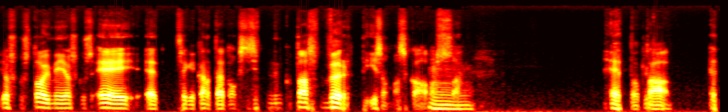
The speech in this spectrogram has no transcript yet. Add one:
joskus toimii, joskus ei, että sekin kannattaa, että onko se sitten niin taas vörtti isommassa kaavassa. Mm. Että tota, et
